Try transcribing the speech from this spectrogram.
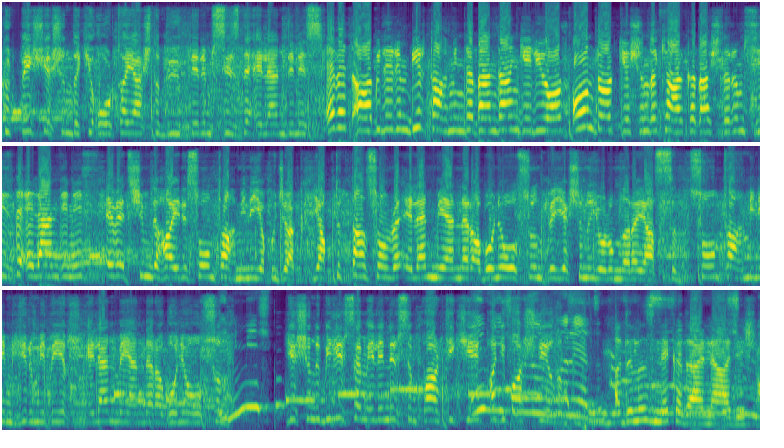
45 yaşındaki orta yaşlı büyüklerim siz de elendiniz. Evet abilerim bir tahminde benden geliyor. 14 yaşındaki arkadaşlarım siz de elendiniz. Evet şimdi Hayri son tahmini yapacak. Yaptıktan sonra elenmeyenler abone olsun ve yaşını yorumlara yazsın. Son tahminim 21. Elenmeyenler abone olsun. Benim. Yaşını bilirsem elenirsin Part 2. Benim Hadi başlayalım. adınız ne kadar nadir. Yazın.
